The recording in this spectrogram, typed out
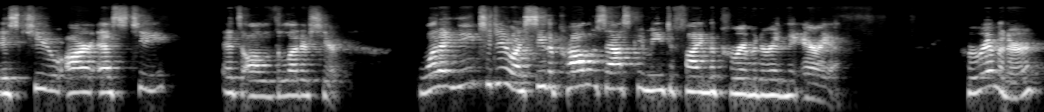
is QRST. It's all of the letters here. What I need to do, I see the problem's asking me to find the perimeter in the area. Perimeter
